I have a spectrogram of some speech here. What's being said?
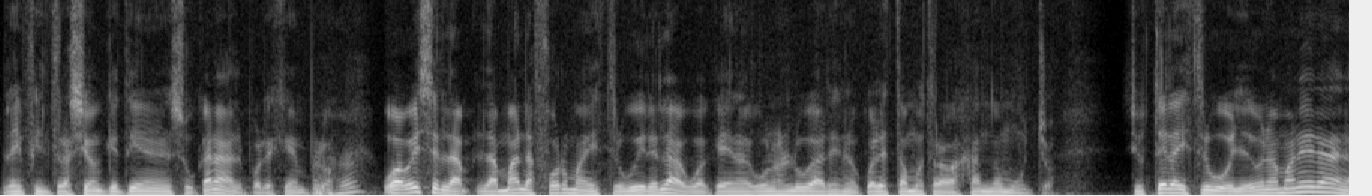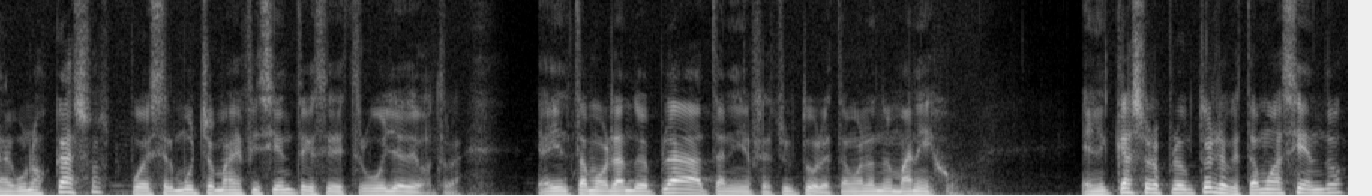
la infiltración que tienen en su canal, por ejemplo, o a veces la, mala forma de distribuir el agua que hay en algunos lugares en los cuales estamos trabajando mucho. Si usted la distribuye de una manera, en algunos casos puede ser mucho más eficiente que si distribuye de otra. Y ahí estamos hablando de plata ni infraestructura, estamos hablando de manejo. En el caso de los productores, lo que estamos haciendo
